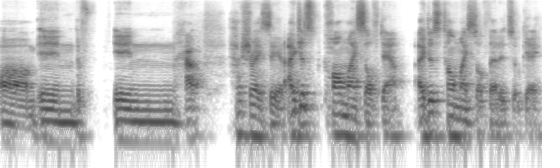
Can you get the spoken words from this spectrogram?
Um, in the in how how should I say it? I just calm myself down. I just tell myself that it's okay.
